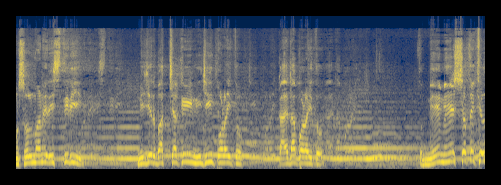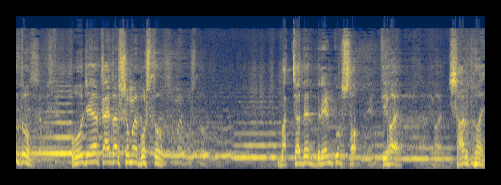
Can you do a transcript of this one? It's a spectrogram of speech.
মুসলমানের স্ত্রী নিজের বাচ্চাকেই নিজেই পড়াইতো, কায়দা পড়াইতো। তো মেয়ে মেয়ের সাথে খেলতো, ও যে কায়দার সময় বসতো। বাচ্চাদের ব্রেন খুব কি হয়? শার্প হয়।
